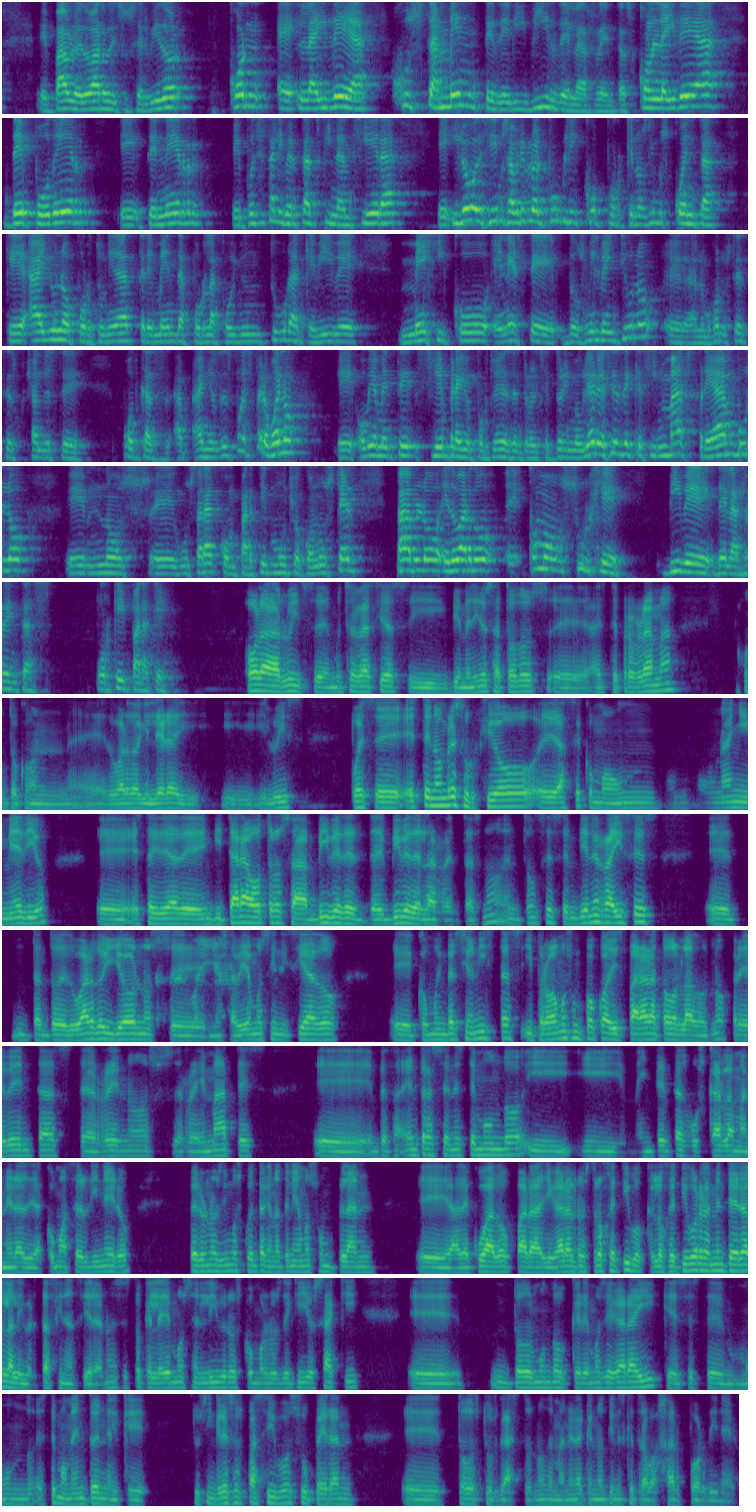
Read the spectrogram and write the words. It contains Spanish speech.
Pablo Eduardo y su servidor, con eh, la idea justamente de vivir de las rentas, con la idea de poder eh, tener eh, pues esta libertad financiera y luego decidimos abrirlo al público porque nos dimos cuenta que hay una oportunidad tremenda por la coyuntura que vive México en este 2021. a lo mejor usted está escuchando este podcast años después, pero bueno, obviamente siempre hay oportunidades dentro del sector inmobiliario. Así es de que sin más preámbulo, eh, nos eh, gustará compartir mucho con usted. Pablo, Eduardo, eh, ¿cómo surge Vive de las Rentas? ¿Por qué y para qué? Hola Luis, muchas gracias y bienvenidos a todos a este programa junto con Eduardo Aguilera y, Luis. Pues este nombre surgió hace como un, año y medio, esta idea de invitar a otros a Vive de, Vive de las Rentas, ¿no? Entonces en Bienes Raíces tanto Eduardo y yo nos, eh, habíamos iniciado eh, como inversionistas y probamos un poco a disparar a todos lados, ¿no? Preventas, terrenos, remates. Eh, entras en este mundo y, intentas buscar la manera de cómo hacer dinero, pero nos dimos cuenta que no teníamos un plan adecuado para llegar a nuestro objetivo, que el objetivo realmente era la libertad financiera, ¿no? Es esto que leemos en libros como los de Kiyosaki, todo el mundo queremos llegar ahí, que es este, mundo, este momento en el que tus ingresos pasivos superan eh, todos tus gastos, ¿no? de manera que no tienes que trabajar por dinero.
